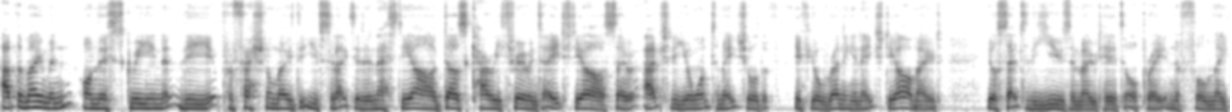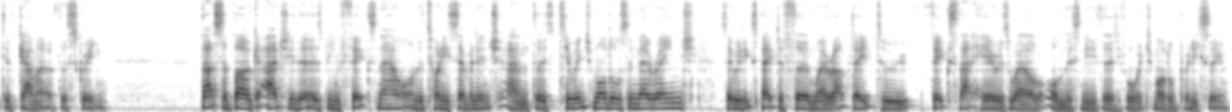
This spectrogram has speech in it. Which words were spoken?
At the moment on this screen, the professional mode that you've selected in SDR does carry through into HDR. So actually you'll want to make sure that if you're running in HDR mode, you're set to the user mode here to operate in the full native gamut of the screen. That's a bug actually that has been fixed now on the 27 inch and 32 inch models in their range. So we'd expect a firmware update to fix that here as well on this new 34 inch model pretty soon.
